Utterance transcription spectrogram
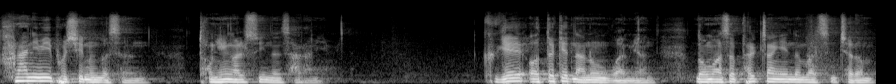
하나님이 보시는 것은 동행할 수 있는 사람입니다. 그게 어떻게 나누는가 하면 노마서 8장에 있는 말씀처럼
